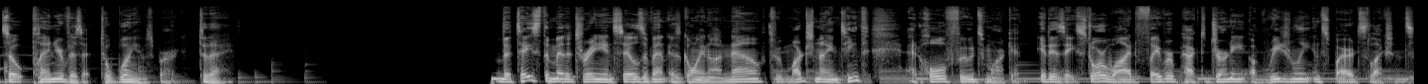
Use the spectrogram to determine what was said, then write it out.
So plan your visit to Williamsburg today. The Taste the Mediterranean sales event is going on now through March 19th at Whole Foods Market. It is a store wide, flavor packed journey of regionally inspired selections.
